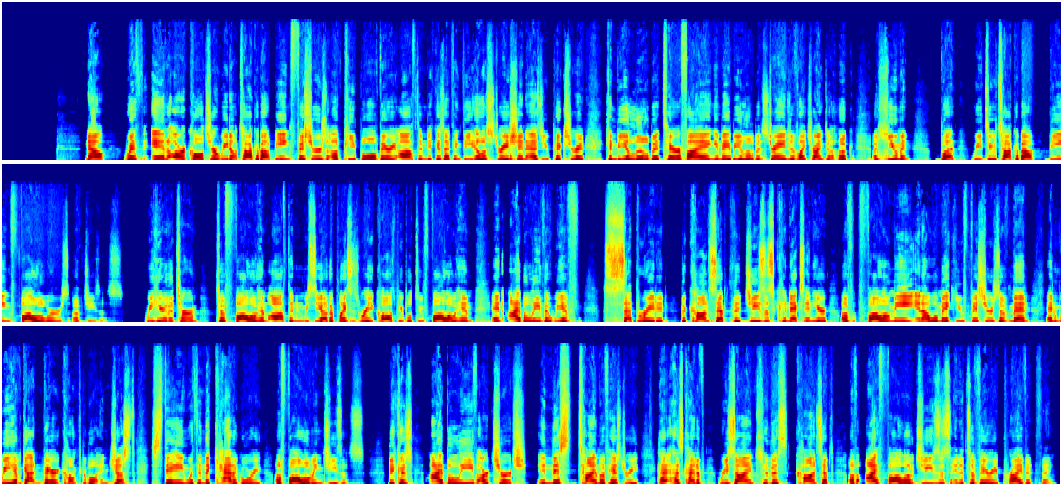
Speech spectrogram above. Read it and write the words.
Now, Within our culture, we don't talk about being fishers of people very often because I think the illustration, as you picture it, can be a little bit terrifying and maybe a little bit strange of like trying to hook a human. But we do talk about being followers of Jesus. We hear the term to follow him often, and we see other places where he calls people to follow him. And I believe that we have separated the concept that Jesus connects in here of follow me and I will make you fishers of men. And we have gotten very comfortable in just staying within the category of following Jesus. because I believe our church in this time of history ha- has kind of resigned to this concept of I follow Jesus and it's a very private thing.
